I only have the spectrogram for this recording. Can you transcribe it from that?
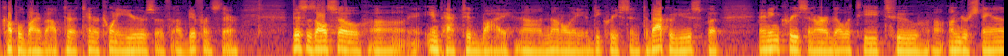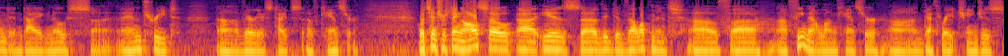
coupled by about uh, 10 or 20 years of, of difference there. This is also uh, impacted by uh, not only a decrease in tobacco use, but an increase in our ability to uh, understand and diagnose uh, and treat uh, various types of cancer. What's interesting also uh, is uh, the development of uh, female lung cancer death rate changes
